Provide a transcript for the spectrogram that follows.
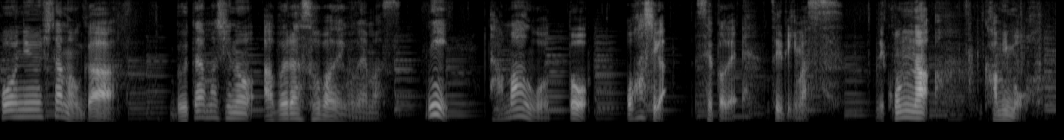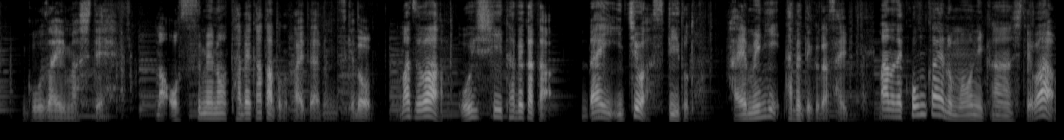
購入したのが豚増しの油そばでございますに卵とお箸がセットでついてきますでこんな紙もございましてまあ、おすすめの食べ方とか書いてあるんですけどまずは美味しい食べ方第1はスピードと早めに食べてください。まあ、ので、今回のものに関しては、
